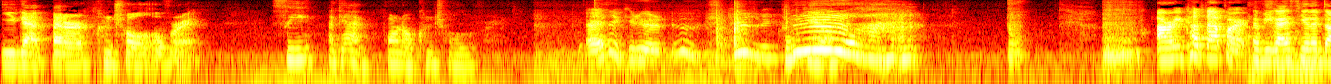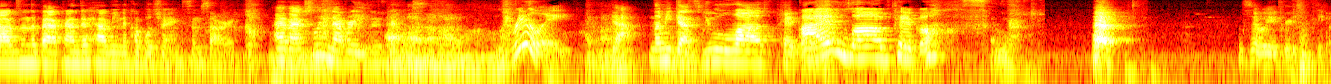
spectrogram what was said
you get better control over it. See, again, porno control over it. I think you do it. Ooh, excuse me. Thank you. I already cut that part. If you guys hear the dogs in the background, they're having a couple drinks. I'm sorry. I've actually never eaten pickles. Really? Yeah, let me guess. You love pickles. I love pickles. Zoe agrees with you.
